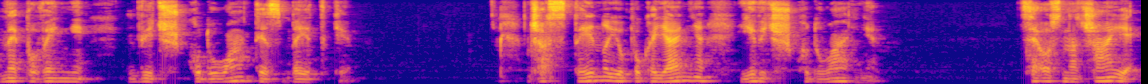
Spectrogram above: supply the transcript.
Ми повинні відшкодувати збитки. Частиною покаяння є відшкодування. Це означає,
